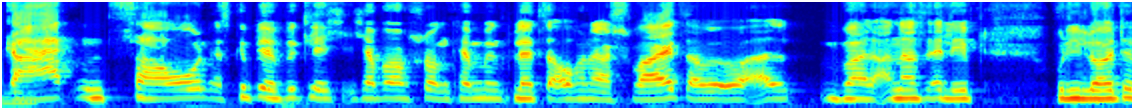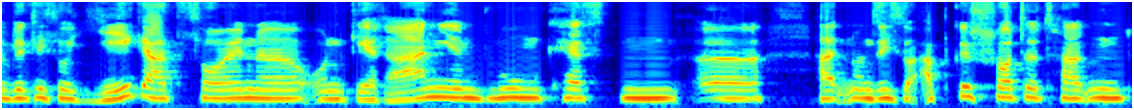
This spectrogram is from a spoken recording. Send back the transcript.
Gartenzaun. Es gibt ja wirklich, ich habe auch schon Campingplätze auch in der Schweiz, aber überall, überall anders erlebt, wo die Leute wirklich so Jägerzäune und Geranienblumenkästen äh, hatten und sich so abgeschottet hatten.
